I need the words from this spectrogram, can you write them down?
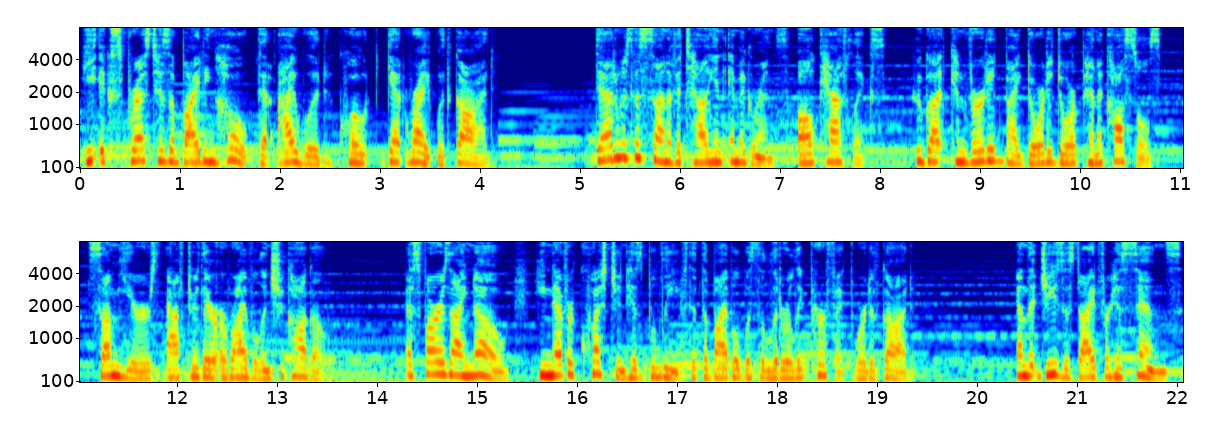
he expressed his abiding hope that I would, quote, get right with God. Dad was the son of Italian immigrants, all Catholics, who got converted by door to door Pentecostals some years after their arrival in Chicago. As far as I know, he never questioned his belief that the Bible was the literally perfect Word of God, and that Jesus died for his sins.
